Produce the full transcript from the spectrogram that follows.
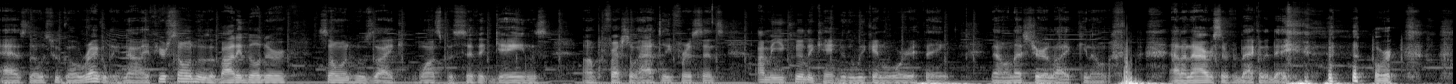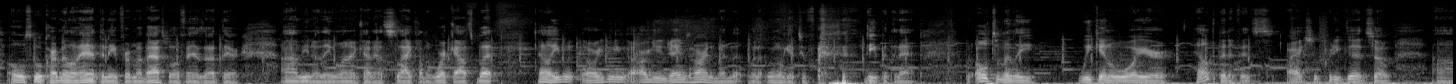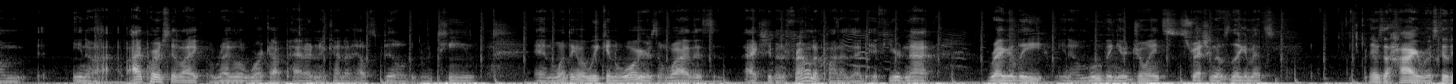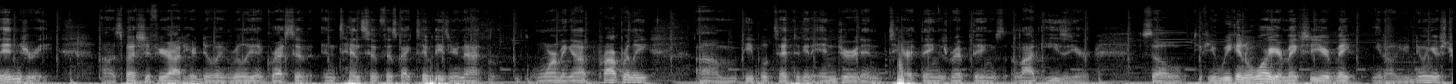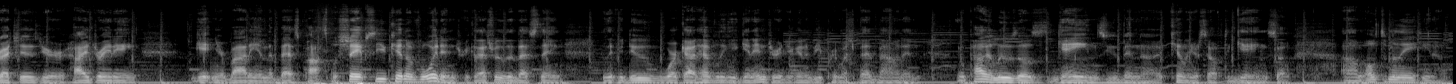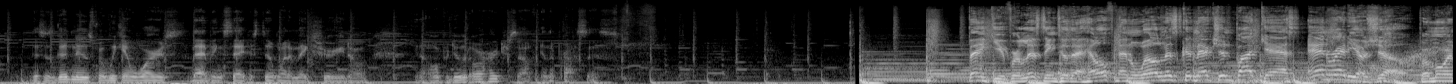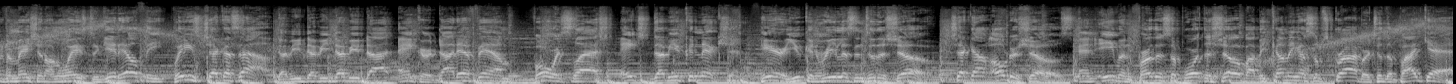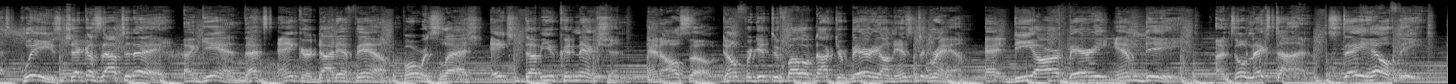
as those who go regularly. Now, if you're someone who's a bodybuilder, someone who's like wants specific gains, um, professional athlete, for instance, I mean, you clearly can't do the weekend warrior thing. Now, unless you're like, you know, Allen Iverson from back in the day, or old school Carmelo Anthony for my basketball fans out there. Um, you know, they want to kind of slack on the workouts, but hell, even or even argue James Harden, but we won't get too deep into that. But ultimately, weekend warrior health benefits are actually pretty good. So, um, you know, I, I personally like a regular workout pattern that kind of helps build routine. And one thing about weekend warriors and why this actually been frowned upon is that if you're not regularly, you know, moving your joints, stretching those ligaments, there's a high risk of injury, uh, especially if you're out here doing really aggressive, intensive physical activities. You're not warming up properly. Um, people tend to get injured and tear things, rip things a lot easier. So if you're weekend warrior, make sure you're make you know you're doing your stretches, you're hydrating, getting your body in the best possible shape so you can avoid injury. Because that's really the best thing. Because if you do work out heavily and you get injured, you're going to be pretty much bedbound and you'll probably lose those gains you've been uh, killing yourself to gain. So um, ultimately, you know, this is good news for weekend warriors. That being said, you still want to make sure you don't you know overdo it or hurt yourself in the process. Thank you for listening to the Health and Wellness Connection podcast and radio show. For more information on ways to get healthy, please check us out. www.anchor.fm forward slash HW Connection. Here you can re listen to the show, check out older shows, and even further support the show by becoming a subscriber to the podcast. Please check us out today. Again, that's anchor.fm forward slash HW Connection. And also, don't forget to follow Dr. Barry on Instagram at drbarrymd. Until next time, stay healthy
